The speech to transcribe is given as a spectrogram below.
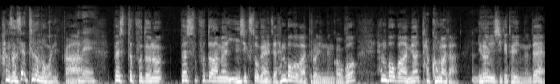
항상 세트로 먹으니까 네. 패스트푸드는 패스트푸드 하면 인식 속에 이제 햄버거가 들어있는 거고 햄버거 하면 달콤하다 네. 이런 인식이 돼 있는데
